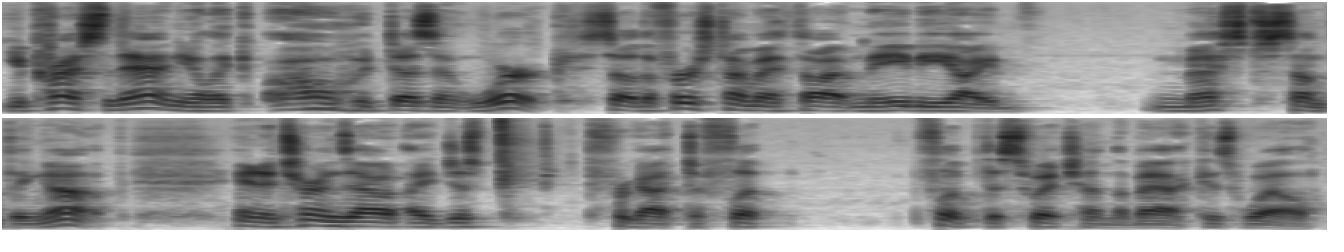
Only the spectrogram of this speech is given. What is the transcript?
You press that and you're like, oh, it doesn't work. So the first time I thought maybe I messed something up. And it turns out I just forgot to flip, flip the switch on the back as well.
